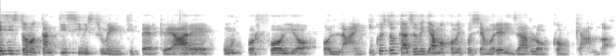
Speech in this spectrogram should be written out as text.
Esistono tantissimi strumenti per creare un portfolio online. In questo caso vediamo come possiamo realizzarlo con Canva.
